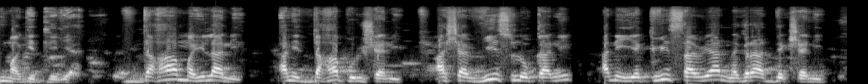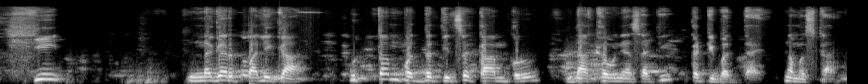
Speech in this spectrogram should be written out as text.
मागितलेली आहे. दहा महिलांनी आणि दहा पुरुषांनी अशा वीस लोकांनी आणि एकविसाव्या नगराध्यक्षांनी ही नगरपालिका उत्तम पद्धतीचं काम करून दाखवण्यासाठी कटिबद्ध आहे. नमस्कार.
